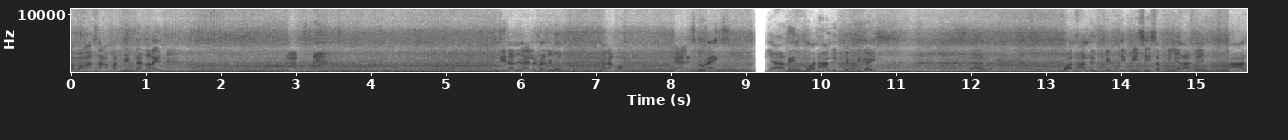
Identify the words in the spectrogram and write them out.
Sa wakas, nakapagtinda na rin. At hindi na nilalagdag yung anak ko. Kaya let's go guys. Tingnan natin, 150 guys. Ayan. 150 pieces sa pinya natin. At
